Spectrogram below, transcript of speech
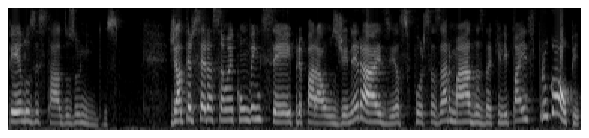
pelos Estados Unidos. Já a terceira ação é convencer e preparar os generais e as forças armadas daquele país para o golpe,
